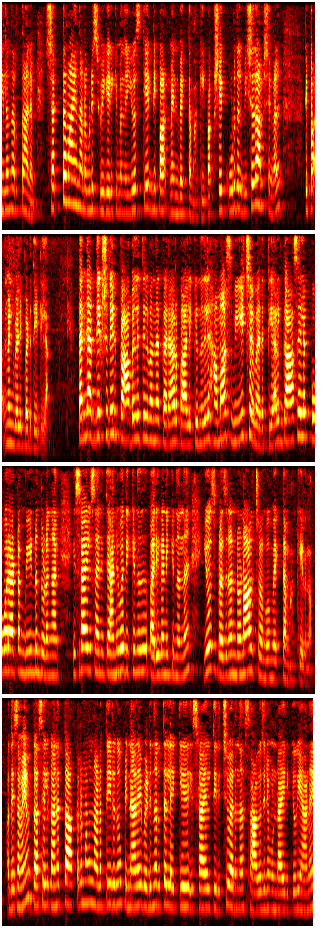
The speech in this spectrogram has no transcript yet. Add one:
നിലനിർത്താനും ശക്തമായ നടപടി സ്വീകരിക്കുമെന്ന് യു എസ് സ്റ്റേറ്റ് ഡിപ്പാർട്ട്മെന്റ് വ്യക്തമാക്കി. പക്ഷേ കൂടുതൽ വിശദാംശങ്ങൾ ഡിപ്പാർട്ട്മെന്റ് വെളിപ്പെടുത്തിയിട്ടില്ല. തന്റെ അധ്യക്ഷതയിൽ പ്രാബല്യത്തിൽ വന്ന കരാർ പാലിക്കുന്നതിൽ ഹമാസ് വീഴ്ച വരുത്തിയാൽ ഗാസയിലെ പോരാട്ടം വീണ്ടും തുടങ്ങാൻ ഇസ്രായേൽ സൈന്യത്തെ അനുവദിക്കുന്നത് പരിഗണിക്കുന്നെന്ന് യു എസ് പ്രസിഡന്റ് ഡൊണാൾഡ് ട്രംപും വ്യക്തമാക്കിയിരുന്നു. അതേസമയം ഗാസയിൽ കനത്ത ആക്രമണം നടത്തിയിരുന്നു. പിന്നാലെ വെടിനിർത്തലിലേക്ക് ഇസ്രായേൽ തിരിച്ചു വരുന്ന സാഹചര്യം ഉണ്ടായിരിക്കുകയാണ്.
